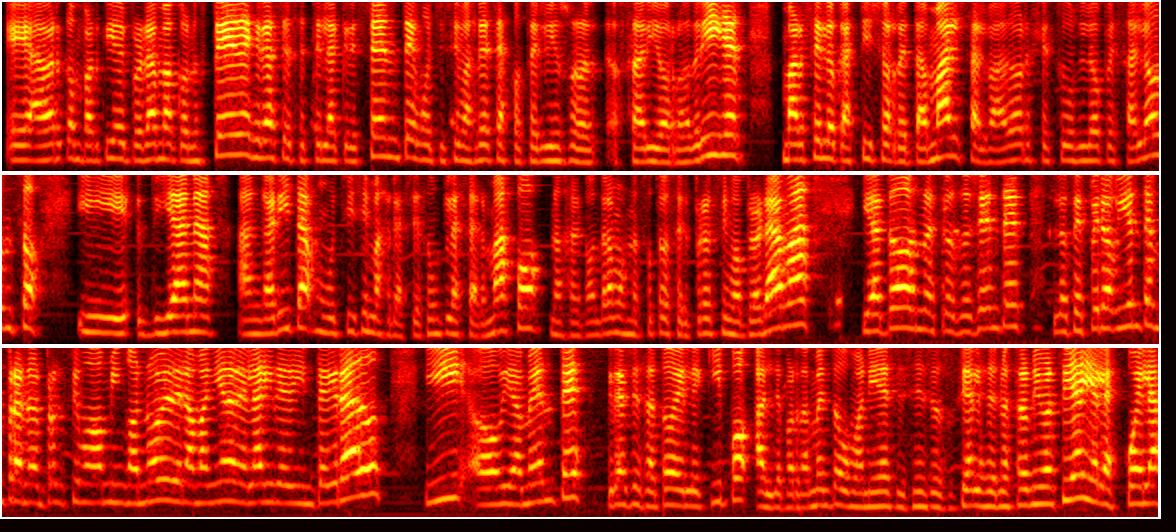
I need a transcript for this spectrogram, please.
eh, haber compartido el programa con ustedes. Gracias Estela Crescente, muchísimas gracias José Luis Rosario Rodríguez, Marcelo Castillo Retamal, Salvador Jesús López Alonso y Diana Angarita. Muchísimas gracias, un placer. Majo, nos encontramos nosotros el próximo programa y a todos nuestros oyentes los espero bien temprano el próximo domingo 9 de la mañana en el aire de Integrados y obviamente gracias a todo el equipo, al Departamento de Humanidades y Ciencias Sociales de nuestra universidad y a la Escuela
